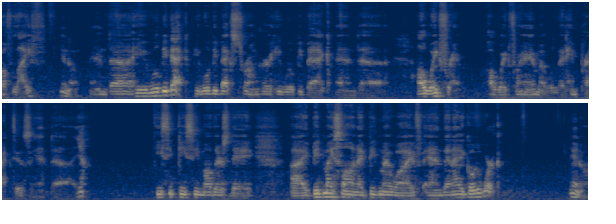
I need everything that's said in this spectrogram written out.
of life, you know. And uh, he will be back. He will be back stronger. He will be back, and uh, I'll wait for him. I'll wait for him. I will let him practice, and uh, yeah, easy peasy Mother's Day. I beat my son. I beat my wife, and then I go to work. You know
